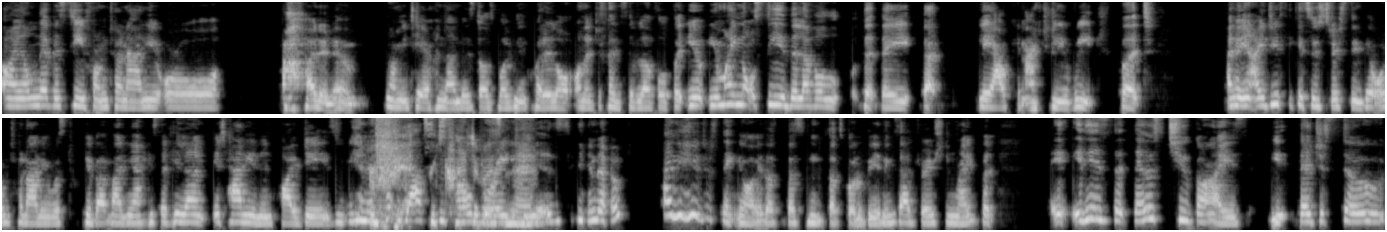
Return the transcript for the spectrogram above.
I'll never see from Tonali or, I don't know, I mean, Theo Hernandez does bug me quite a lot on a defensive level, but you, you might not see the level that they, that Leao can actually reach. But I mean, I do think it's interesting that when Tonali was talking about Maignan, he said he learned Italian in five days. You know, that's just how great he is, you know? And you just think, no, that, that's, that's got to be an exaggeration, right? But it, it is that those two guys, you, they're just so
